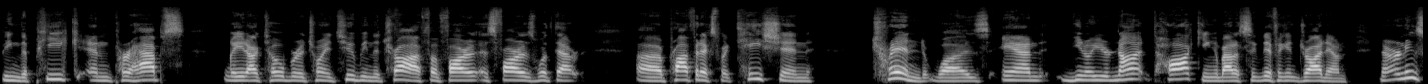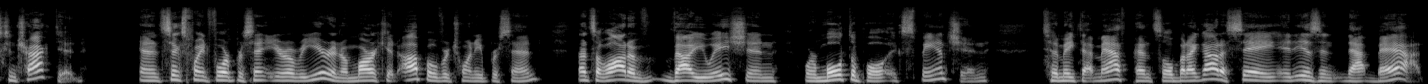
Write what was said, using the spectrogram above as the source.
being the peak, and perhaps late October of 22 being the trough. As far as far as what that uh, profit expectation trend was, and you know, you're not talking about a significant drawdown. Now, earnings contracted, and 6.4 percent year over year in a market up over 20 percent. That's a lot of valuation or multiple expansion to make that math pencil, but I gotta say it isn't that bad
